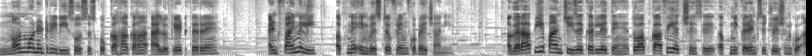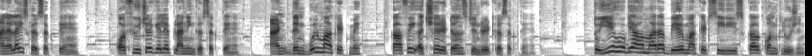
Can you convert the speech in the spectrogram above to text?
नॉन मॉनिटरी रिसोर्सेज को कहाँ कहाँ एलोकेट कर रहे हैं। एंड फाइनली अपने इन्वेस्टर फ्रेम को पहचानिए। अगर आप ये पाँच चीज़ें कर लेते हैं तो आप काफ़ी अच्छे से अपनी करंट सिचुएशन को एनालाइज कर सकते हैं और फ्यूचर के लिए प्लानिंग कर सकते हैं। एंड देन बुल मार्केट में काफ़ी अच्छे रिटर्न्स जनरेट कर सकते हैं। तो ये हो गया हमारा बेयर मार्केट सीरीज़ का कंक्लूजन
